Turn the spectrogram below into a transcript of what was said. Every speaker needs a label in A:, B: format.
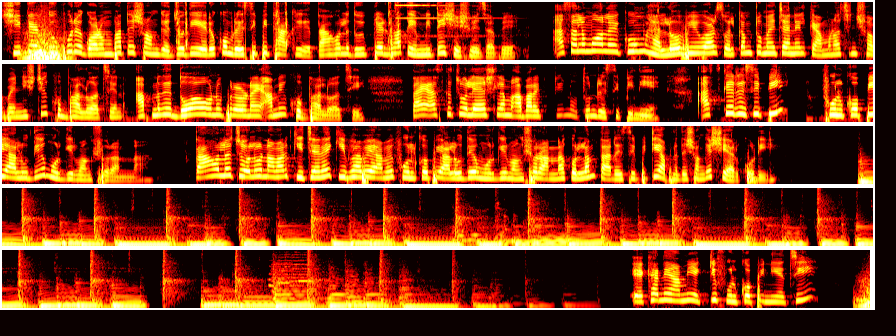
A: শীতের দুপুরে গরম ভাতের সঙ্গে যদি এরকম রেসিপি থাকে, তাহলে দুই প্লেট ভাত এমনিতেই শেষ হয়ে যাবে। আসসালামু আলাইকুম hello viewers welcome to my channel কেমন আছেন সবাই? নিশ্চয়ই খুব ভালো আছেন। আপনাদের দোয়া অনুপ্রেরণায় আমিও খুব ভালো আছি। তাই আজকে চলে আসলাম আবার একটি নতুন রেসিপি নিয়ে। আজকের রেসিপি ফুলকপি আলু দিয়ে মুরগির মাংস রান্না। তাহলে চলুন আমার কিচেনে কীভাবে আমি ফুলকপি আলু দিয়ে মুরগির মাংস রান্না করলাম, তার রেসিপিটি আপনাদের সঙ্গে শেয়ার করি। এখানে আমি একটি ফুলকপি নিয়েছি।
